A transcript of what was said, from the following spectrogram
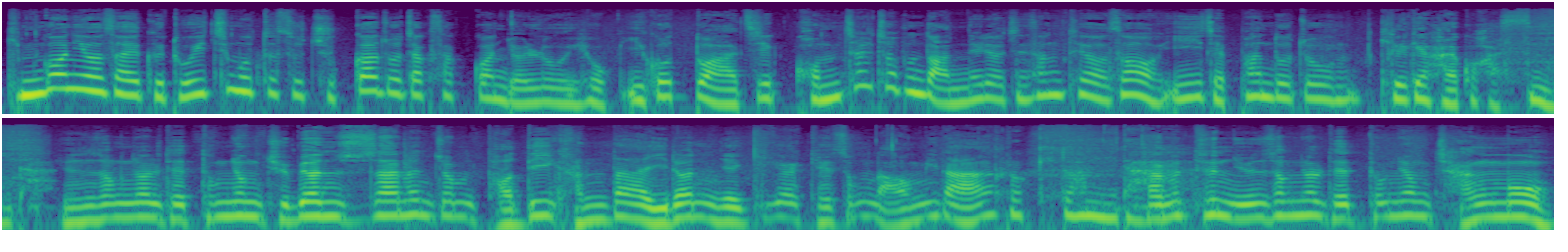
김건희 여사의 그 도이치모터스 주가 조작 사건 연루 의혹 이것도 아직 검찰 처분도 안 내려진 상태여서 이 재판도 좀 길게 갈 것 같습니다. 윤석열 대통령 주변 수사는 좀 더디 간다 이런 얘기가 계속 나옵니다. 그렇기도 합니다. 아무튼 윤석열 대통령 장모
